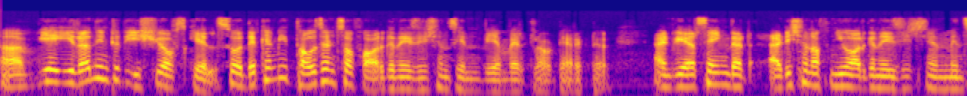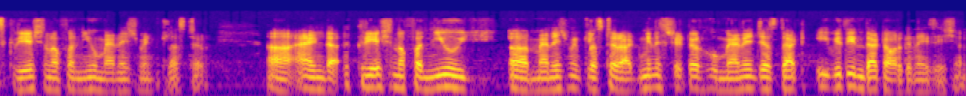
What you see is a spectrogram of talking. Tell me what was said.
uh, we run into the issue of scale. So there can be thousands of organizations in VMware Cloud Director. And we are saying that addition of new organization means creation of a new management cluster uh, and creation of a new uh, management cluster administrator who manages that within that organization.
